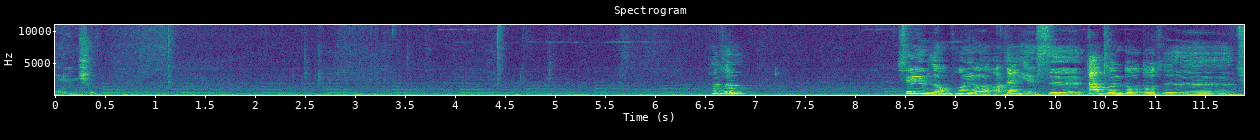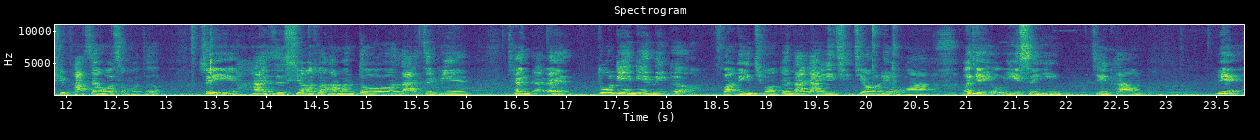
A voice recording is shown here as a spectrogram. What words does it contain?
保龄球。他说，现在龙朋友好像也是大部分都都是去爬山或什么的。所以他也是希望说他们都来这边参来来多练练那个保龄球，跟大家一起交流啊，而且有益身心健康。因为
